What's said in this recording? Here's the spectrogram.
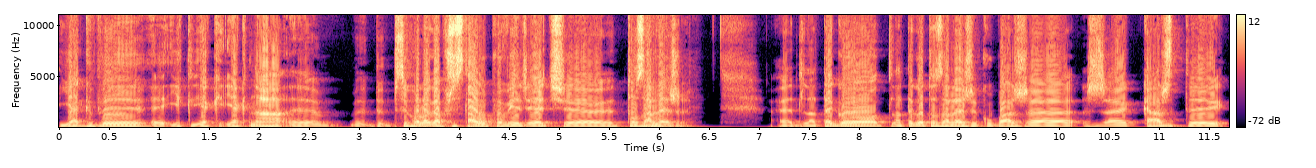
Jakby, jak, jak, jak na e, psychologa przystało powiedzieć, e, to zależy. E, dlatego, dlatego to zależy, Kuba, że, że każdy,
